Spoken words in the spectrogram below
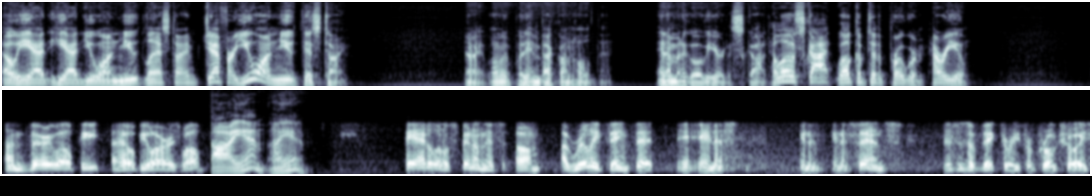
Oh, he had he had you on mute last time. Jeff, are you on mute this time? All right, well, I'm going to put him back on hold then. And I'm going to go over here to Scott. Hello, Scott. Welcome to the program. How are you? I'm very well, Pete. I hope you are as well. I am. I am. Hey, I had a little spin on this. Um, I really think that, in a, in a in a sense, this is a victory for pro-choice.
